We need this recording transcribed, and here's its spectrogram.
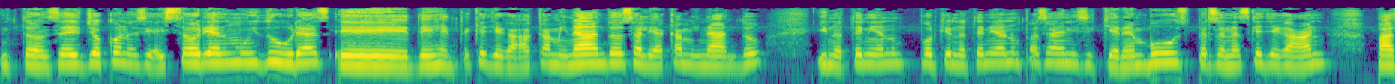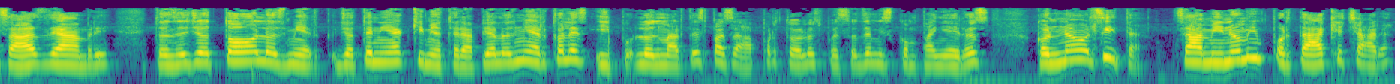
Entonces yo conocía historias muy duras eh, de gente que llegaba caminando, salía caminando y no tenían, porque no tenían un pasaje ni siquiera en bus, personas que llegaban pasadas de hambre. Entonces yo todos los miércoles, yo tenía quimioterapia los miércoles y los martes pasaba por todos los puestos de mis compañeros con una bolsita. O sea, a mí no me importaba que echaran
